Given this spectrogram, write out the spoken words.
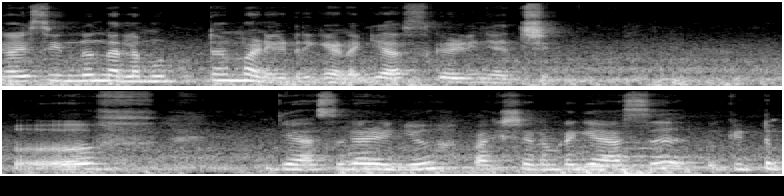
ഗൈസ് ഇന്ന് നല്ല മുട്ടൻ പണിയിട്ടിരിക്കുകയാണ്. ഗ്യാസ് കഴിഞ്ഞ് വെച്ച്. ഗ്യാസ് കഴിഞ്ഞു. പക്ഷേ നമ്മുടെ ഗ്യാസ് കിട്ടും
